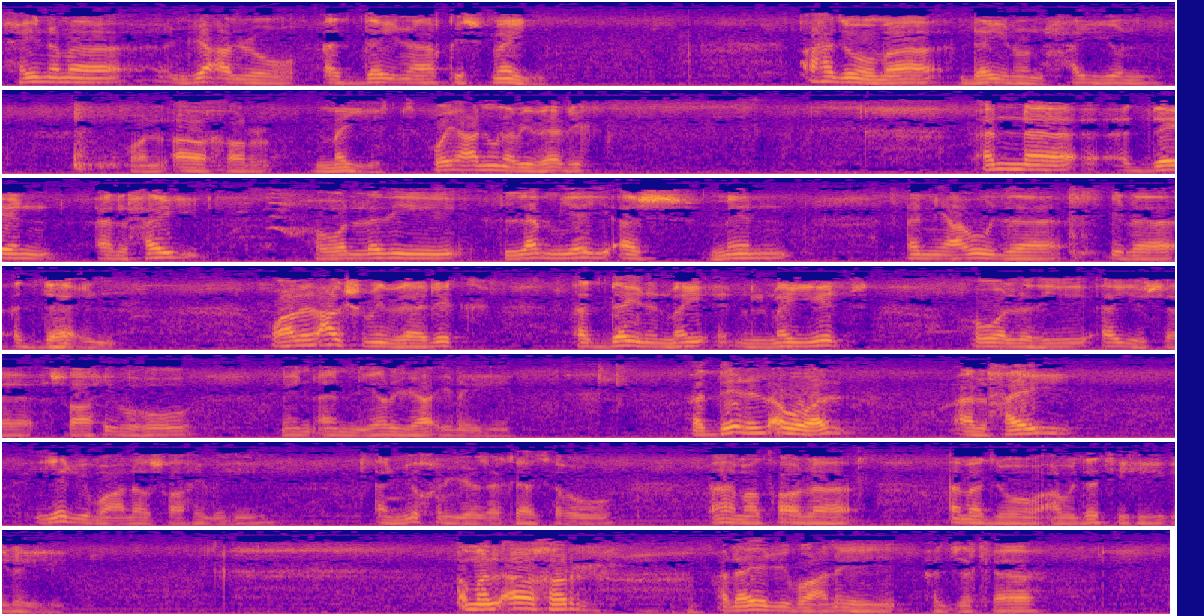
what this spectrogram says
حينما جعلوا الدين قسمين. أحدهما دين حي والآخر ميت ويعنون بذلك أن الدين الحي هو الذي لم ييأس من أن يعود إلى الدائن. وعلى العكس من ذلك الدين الميت هو الذي أيس صاحبه من أن يرجع إليه. الدين الأول الحي يجب على صاحبه أن يخرج زكاته مهما طال أمد عودته إليه. أما الآخر فلا يجب عليه الزكاة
